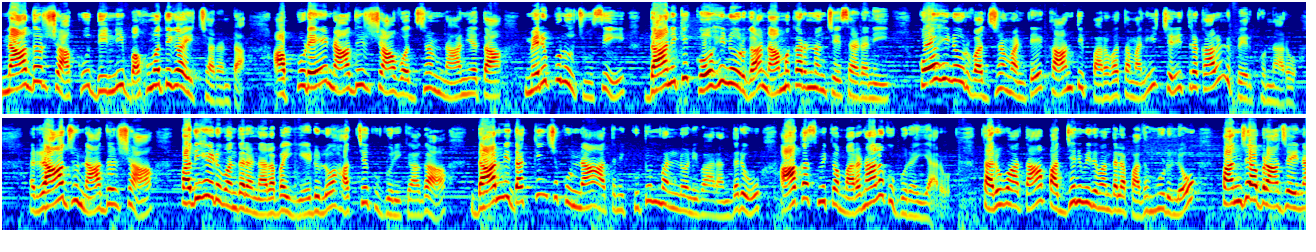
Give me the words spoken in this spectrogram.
నాదర్ షాకు దీన్ని బహుమతిగా ఇచ్చారంట. అప్పుడే నాదిర్ షా వజ్రం నాణ్యత మెరుపును చూసి దానికి కోహినూర్గా నామకరణం చేశాడని కోహినూర్ వజ్రం అంటే కాంతి పర్వతమని చరిత్రకారులు పేర్కొన్నారు. రాజు నాదర్ షా పదిహేడు వందల నలభై ఏడులో హత్యకు గురికాగా దాన్ని దక్కించుకున్న అతని కుటుంబంలోని వారందరూ ఆకస్మిక మరణాలకు గురయ్యారు. తరువాత పద్దెనిమిది వందల పదమూడులో పంజాబ్ రాజైన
